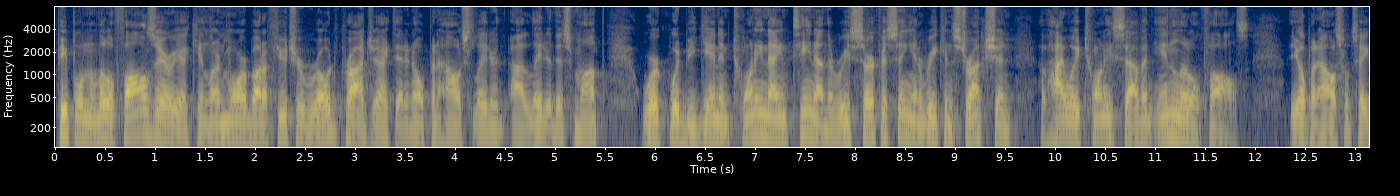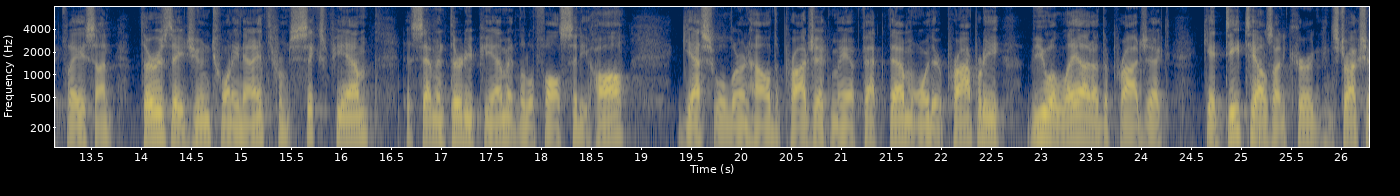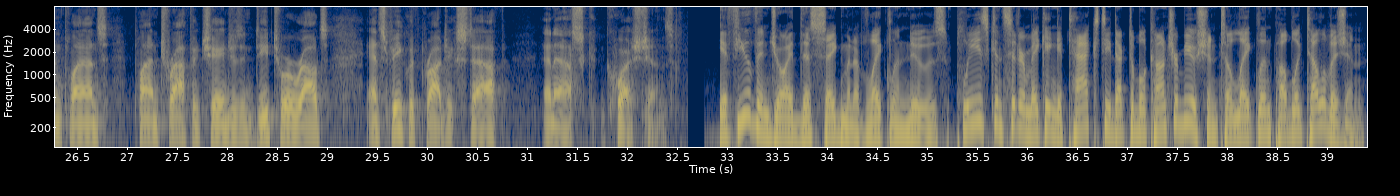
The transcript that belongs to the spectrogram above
People in the Little Falls area can learn more about a future road project at an open house later, uh, later this month. Work would begin in 2019 on the resurfacing and reconstruction of Highway 27 in Little Falls. The open house will take place on Thursday, June 29th from 6 p.m. to 7.30 p.m. at Little Falls City Hall. Guests will learn how the project may affect them or their property, view a layout of the project, get details on current construction plans, plan traffic changes and detour routes, and speak with project staff and ask questions. If you've enjoyed this segment of Lakeland News, please consider making a tax-deductible contribution to Lakeland Public Television.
